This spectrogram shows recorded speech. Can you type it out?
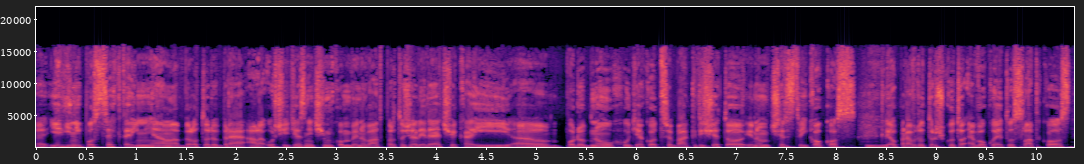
Jediný postřeh, který měl, bylo to dobré, ale určitě s něčím kombinovat, protože lidé čekají uh, podobnou chuť, jako třeba když je to jenom čerstvý kokos, kde opravdu trošku to evokuje tu sladkost.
